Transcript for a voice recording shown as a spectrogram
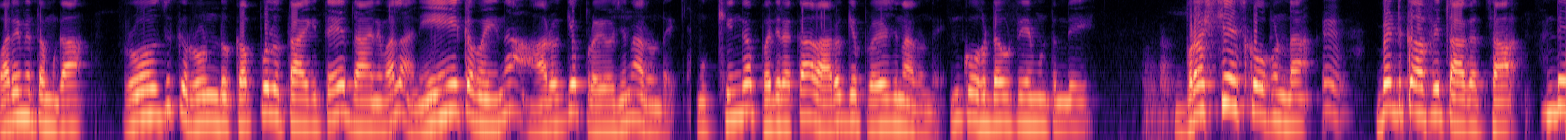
పరిమితంగా రోజుకి రెండు కప్పులు తాగితే దానివల్ల అనేకమైన ఆరోగ్య ప్రయోజనాలు ఉన్నాయి ముఖ్యంగా పది రకాల ఆరోగ్య ప్రయోజనాలు ఉన్నాయి ఇంకొక డౌట్ ఏముంటుంది? బ్రష్ చేసుకోకుండా బెడ్ కాఫీ తాగొచ్చా? అంటే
